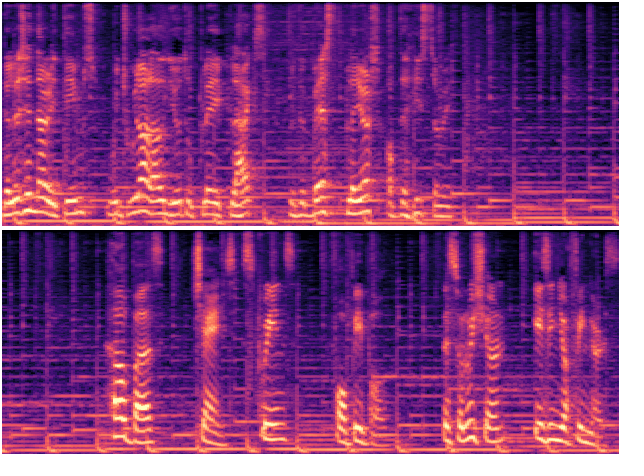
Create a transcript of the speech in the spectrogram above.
the legendary teams which will allow you to play Plax with the best players of the history. Help us change screens for people. The solution is in your fingers.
